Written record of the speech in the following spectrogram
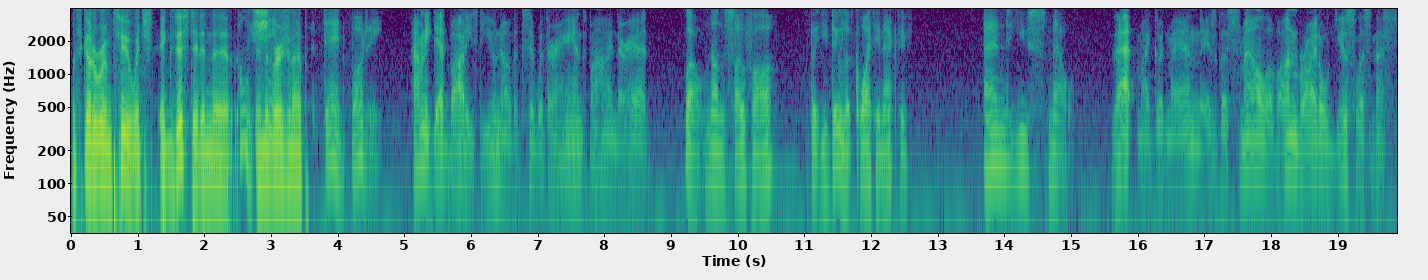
Let's go to room two, which existed in the Holy in the version I. A dead body. How many dead bodies do you know that sit with their hands behind their head? Well, none so far, but you do look quite inactive. And you smell. That, my good man, is the smell of unbridled uselessness.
